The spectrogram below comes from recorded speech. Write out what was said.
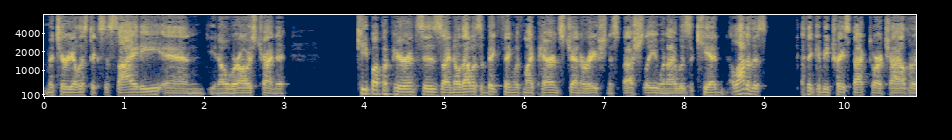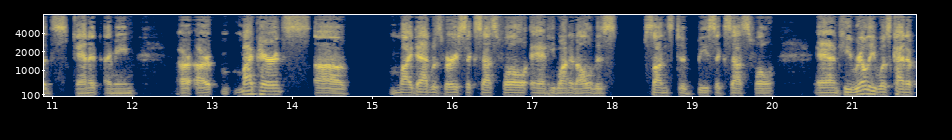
materialistic society, and you know, we're always trying to keep up appearances. I know that was a big thing with my parents' generation, especially when I was a kid. A lot of this, I think, can be traced back to our childhoods, can it? I mean, our, our my parents, uh, my dad was very successful, and he wanted all of his sons to be successful, and he really was kind of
